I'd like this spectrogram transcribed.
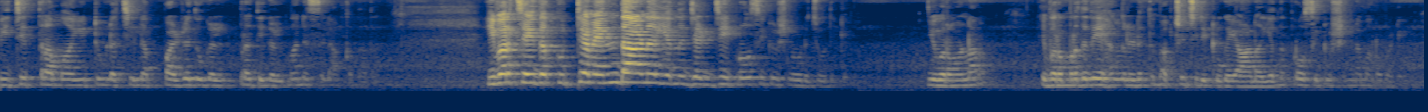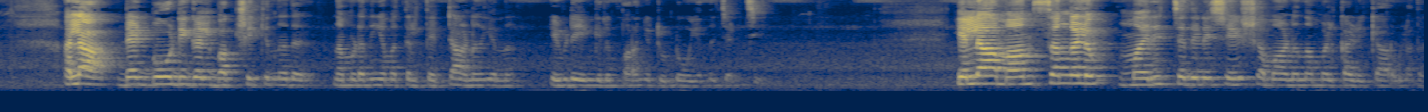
വിചിത്രമായിട്ടുള്ള ചില പഴുതുകൾ പ്രതികൾ മനസ്സിലാക്കുന്നത്. ഇവർ ചെയ്ത കുറ്റം എന്താണ് എന്ന് ജഡ്ജി പ്രോസിക്യൂഷനോട് ചോദിക്കുന്നു. യുവർ ഓണർ ഇവർ മൃതദേഹങ്ങൾ എടുത്ത് ഭക്ഷിച്ചിരിക്കുകയാണ് എന്ന് പ്രോസിക്യൂഷന്റെ മറുപടി. അല്ല ഡെഡ് ബോഡികൾ ഭക്ഷിക്കുന്നത് നമ്മുടെ നിയമത്തിൽ തെറ്റാണ് എന്ന് എവിടെയെങ്കിലും പറഞ്ഞിട്ടുണ്ടോ എന്ന് ജഡ്ജി എല്ലാ മാംസങ്ങളും മരിച്ചതിന് ശേഷമാണ് നമ്മൾ കഴിക്കാറുള്ളത്.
